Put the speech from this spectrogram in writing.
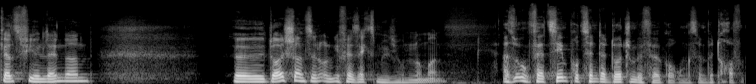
ganz vielen Ländern. Äh, Äh, Deutschland sind ungefähr 6 Millionen Nummern. Also ungefähr 10 Prozent der deutschen Bevölkerung sind betroffen.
